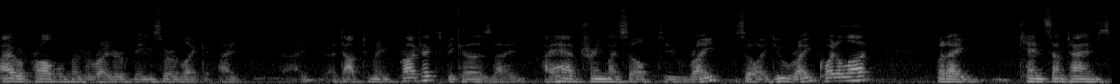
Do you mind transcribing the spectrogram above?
I have a problem as a writer of being sort of like I, I adopt too many projects because I I have trained myself to write, so I do write quite a lot, but I can sometimes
